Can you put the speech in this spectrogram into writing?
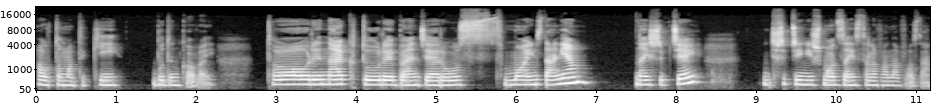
automatyki budynkowej. To rynek, który będzie rósł moim zdaniem najszybciej, szybciej niż moc zainstalowana w OZE.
